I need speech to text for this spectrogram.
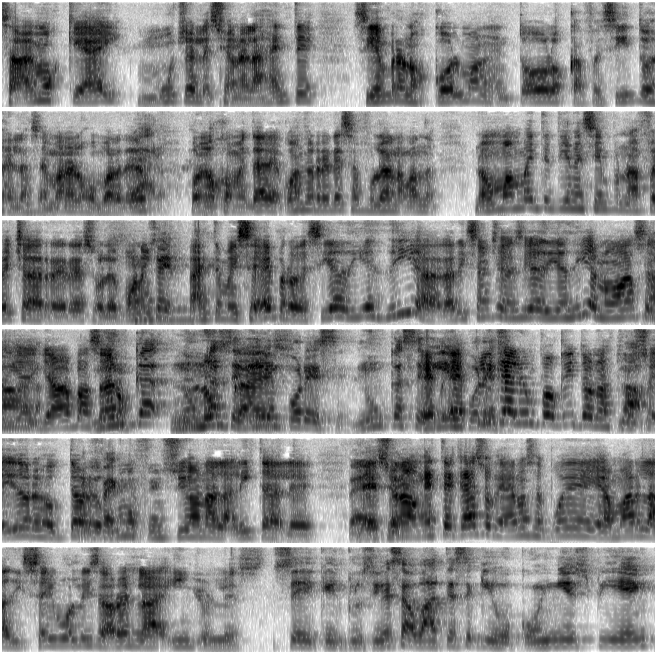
Sabemos que hay muchas lesiones. La gente siempre nos colman en todos los cafecitos, en la semana de los bombardeos, Claro. con los comentarios. ¿Cuándo regresa fulano? ¿Cuándo? Normalmente tiene siempre una fecha de regreso. Le ponen, Sí. La gente me dice, eh, pero decía 10 días. Gary Sánchez decía 10 días, no hace No, 10, no. ya pasaron. Nunca, nunca, se guíen es. por ese. Nunca se guíen por ese. Explícale un poquito a nuestros No, seguidores, Octavio, perfecto. cómo funciona la lista de le- Perfecto. lesionados. En este caso, que ya no se puede llamar la Disabled List, ahora es la Injured List. Sí, que inclusive Sabatia se equivocó en E ESPN,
